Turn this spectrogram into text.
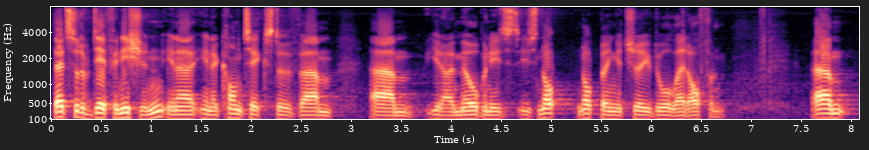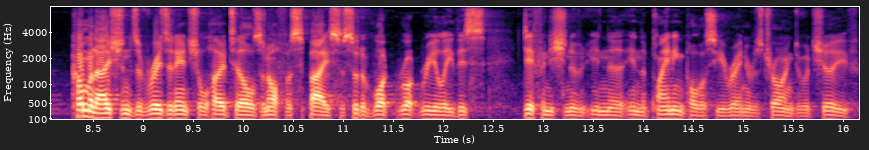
that sort of definition in a in a context of um, um, you know Melbourne is is not not being achieved all that often. Um, combinations of residential, hotels, and office space are sort of what what really this definition of, in the in the planning policy arena is trying to achieve.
